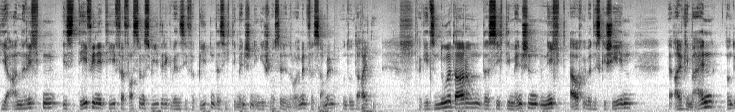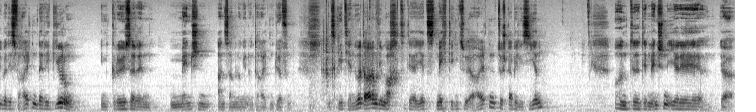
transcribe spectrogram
hier anrichten, ist definitiv verfassungswidrig, wenn sie verbieten, dass sich die Menschen in geschlossenen Räumen versammeln und unterhalten. Da geht es nur darum, dass sich die Menschen nicht auch über das Geschehen äh, allgemein und über das Verhalten der Regierung in größeren Menschenansammlungen unterhalten dürfen. Es geht hier nur darum, die Macht der jetzt Mächtigen zu erhalten, zu stabilisieren und äh, den Menschen ihre ja,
